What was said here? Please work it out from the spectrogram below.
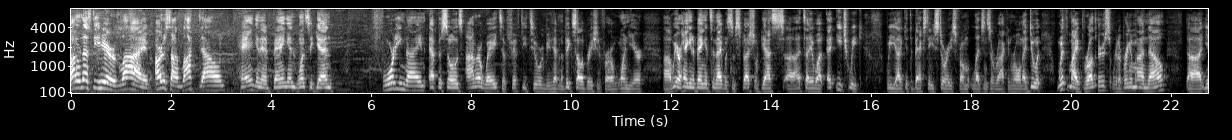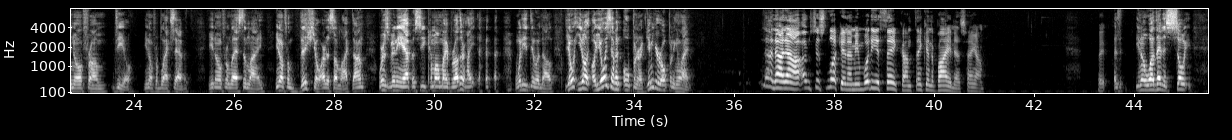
Ron Onesti here, live. Artists on lockdown, hanging and banging once again. 49 episodes on our way to 52. We're going to be having a big celebration for our one year. Uh, we are hanging and banging tonight with some special guests. Uh, I tell you what, each week we uh, get the backstage stories from Legends of Rock and Roll, and I do it with my brothers. We're going to bring them on now. Uh, you know, from Dio, you know, from Black Sabbath, you know, from Last in Line, you know, from this show, Artists on Lockdown. Where's Vinny Appice? Come on, my brother. Hi. what are you doing now? You, you know, oh, you always have an opener. Give me your opening line. No, no, no. I was just looking. I mean, what do you think? I'm thinking of buying this. Hang on. Wait. You know what? That is so.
